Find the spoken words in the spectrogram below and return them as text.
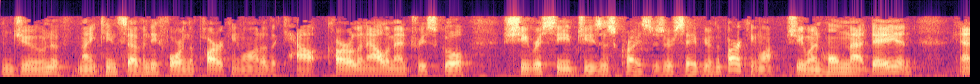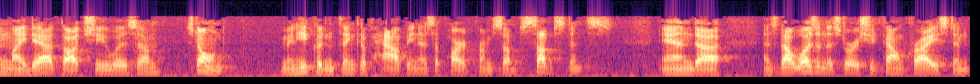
in June of 1974, in the parking lot of the Carlin Elementary School, she received Jesus Christ as her Savior in the parking lot. She went home that day, and, and my dad thought she was um, stoned. I mean, he couldn't think of happiness apart from some substance. And, uh, and so that wasn't the story. She'd found Christ, and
